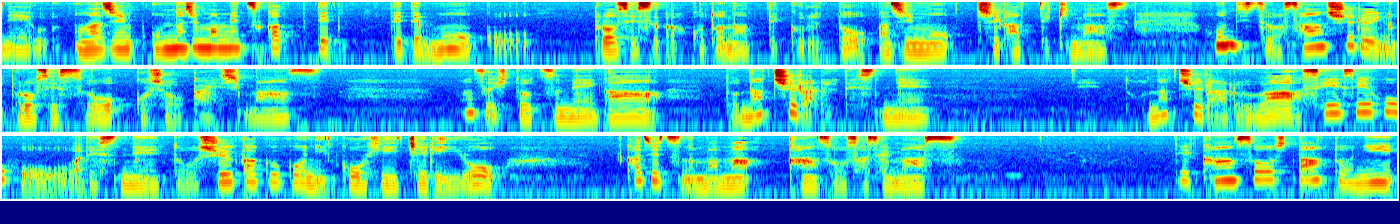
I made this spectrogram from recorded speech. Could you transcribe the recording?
で同じ同じ豆使ってててもこうプロセスが異なってくると味も違ってきます。本日は3種類のプロセスをご紹介しますまず1つ目がナチュラルですねナチュラルは生成方法はですね収穫後にコーヒーチェリーを果実のまま乾燥させます。で乾燥した後に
